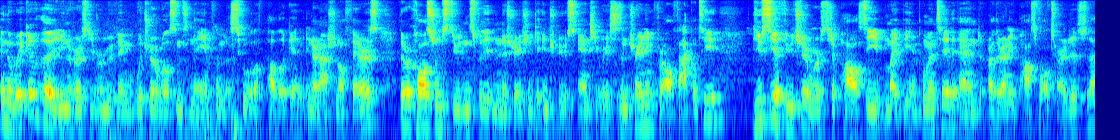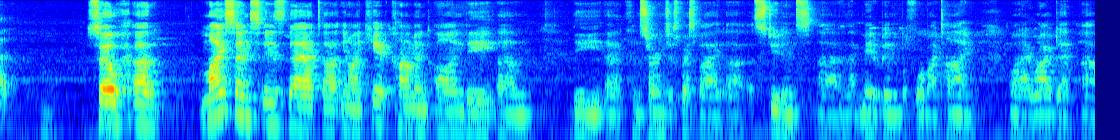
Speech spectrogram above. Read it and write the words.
In the wake of the university removing Woodrow Wilson's name from the School of Public and International Affairs, there were calls from students for the administration to introduce anti racism training for all faculty. Do you see a future where such a policy might be implemented, and are there any possible alternatives to that? So, um, my sense is that uh, you know I can't comment on the um, the uh, concerns expressed by uh, students, uh, and that may have been before my time when I arrived at uh,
